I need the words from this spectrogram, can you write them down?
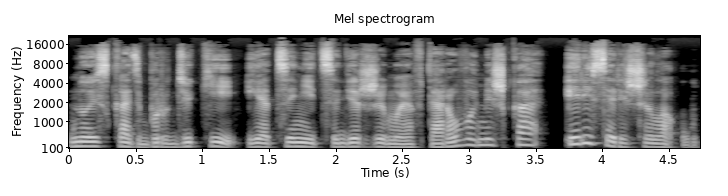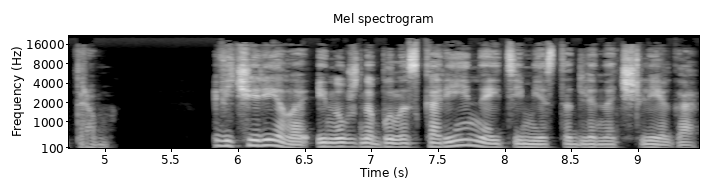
Но искать бурдюки и оценить содержимое второго мешка Ириса решила утром. Вечерело, и нужно было скорее найти место для ночлега.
